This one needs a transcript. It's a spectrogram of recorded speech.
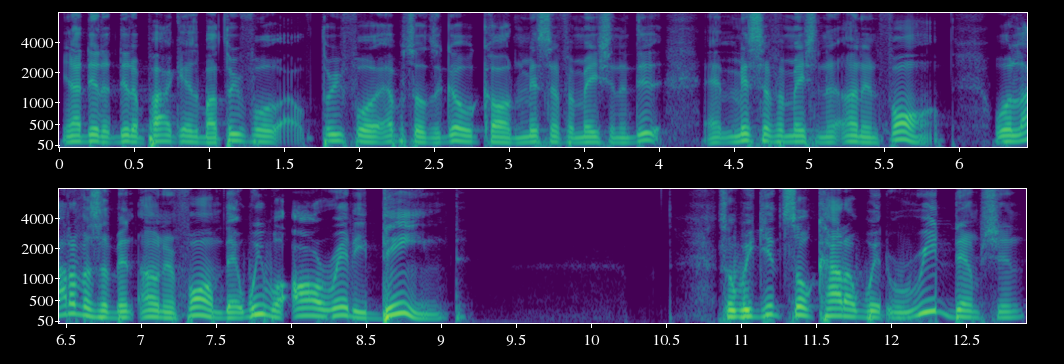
You know, I did a, did a podcast about three, four, three, four episodes ago called "Misinformation and, Di- and Misinformation and Uninformed." Well, a lot of us have been uninformed that we were already deemed. So we get so caught up with redemption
